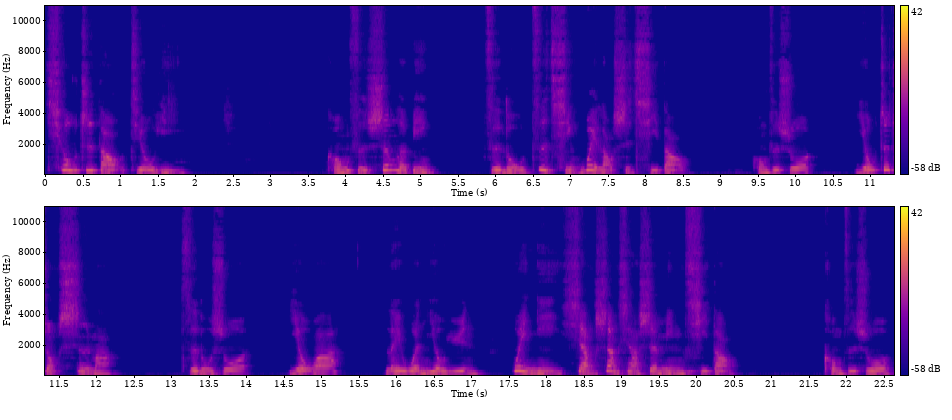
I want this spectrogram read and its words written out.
丘之道久矣。”孔子生了病，子路自请为老师祈祷。孔子说：“有这种事吗？”子路说：“有啊。”累闻有云：“为你向上下神明祈祷。”孔子说：“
